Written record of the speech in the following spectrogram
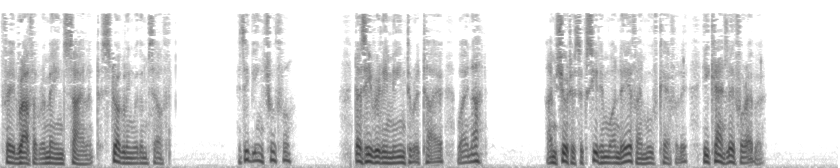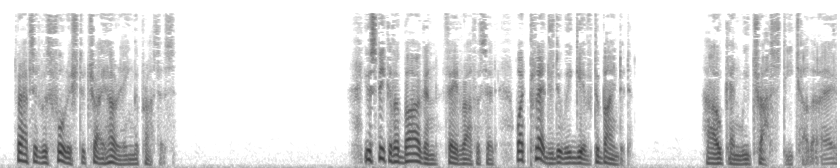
Feyd-Rautha remained silent, struggling with himself. Is he being truthful? Does he really mean to retire? Why not? I'm sure to succeed him one day if I move carefully. He can't live forever. Perhaps it was foolish to try hurrying the process. You speak of a bargain, Feyd-Rautha said. What pledge do we give to bind it? How can we trust each other, eh?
